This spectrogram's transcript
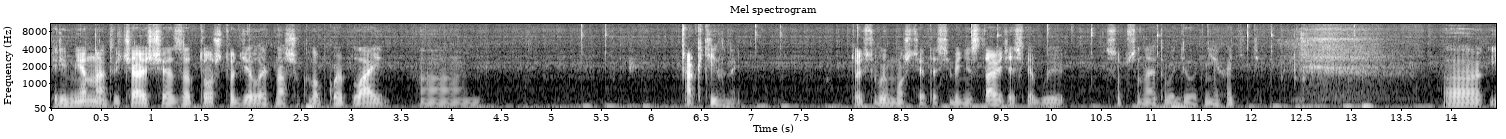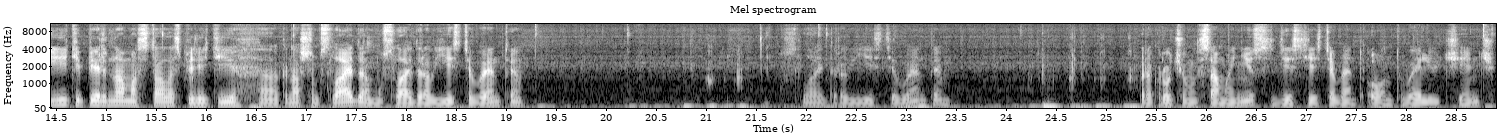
переменная, отвечающая за то, что делает нашу кнопку apply а, активной. То есть вы можете это себе не ставить, если вы, собственно, этого делать не хотите. А, и теперь нам осталось перейти а, к нашим слайдерам. У слайдеров есть ивенты. У слайдеров есть ивенты. Прокручиваем в самый низ. Здесь есть event on value change.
